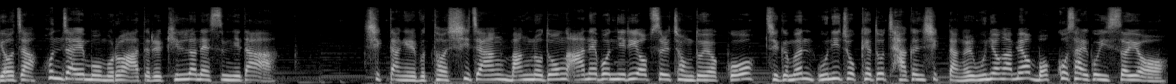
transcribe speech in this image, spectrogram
여자 혼자의 몸으로 아들을 길러냈습니다. 식당 일부터 시장, 막노동 안 해본 일이 없을 정도였고 지금은 운이 좋게도 작은 식당을 운영하며 먹고 살고 있어요.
